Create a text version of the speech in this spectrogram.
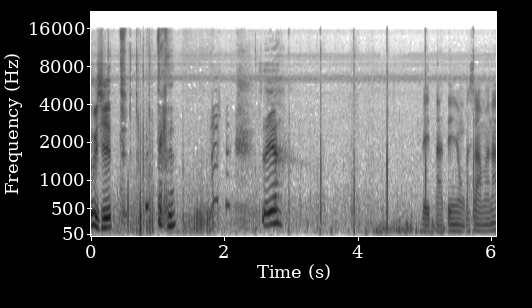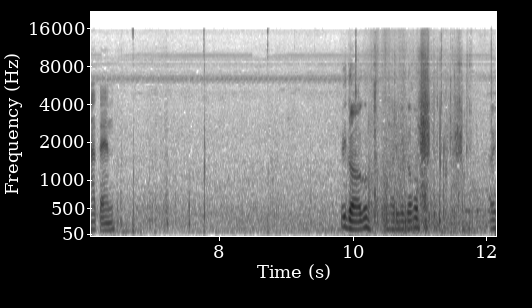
Oh shit. Saya. Rate natin yung kasama natin. Ay, gago. Narinig ako. Ay.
